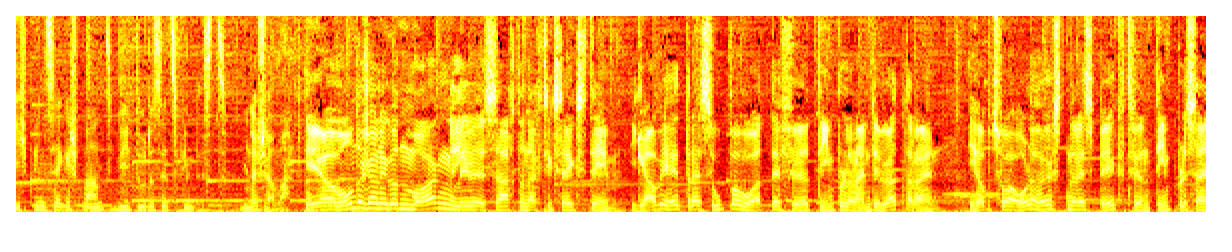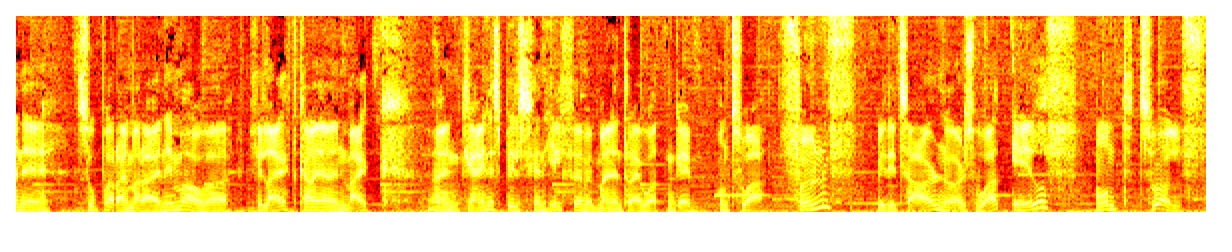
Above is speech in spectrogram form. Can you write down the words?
Ich bin sehr gespannt, wie du das jetzt findest. Na, schauen wir. Ja, wunderschönen guten Morgen, liebes 886-Team. Ich glaube, ich hätte drei super Worte für Timpel reim die Wörter rein. Ich habe zwar allerhöchsten Respekt für den Timpel seine super Reimereien immer, aber vielleicht kann ja ein Mike ein kleines bisschen Hilfe mit meinen drei Worten geben. Und zwar fünf wie die Zahl, nur als Wort, elf und zwölf.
